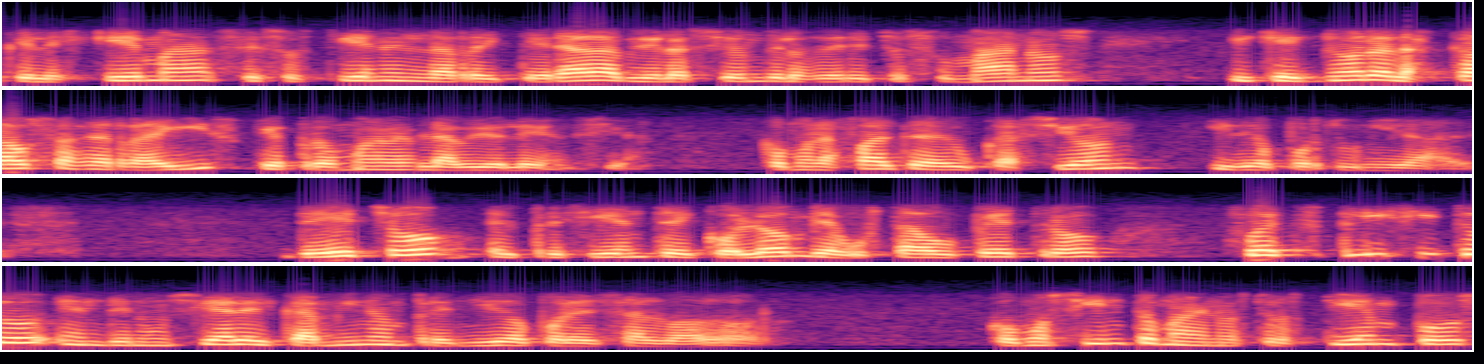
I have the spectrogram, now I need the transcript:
que el esquema se sostiene en la reiterada violación de los derechos humanos y que ignora las causas de raíz que promueven la violencia, como la falta de educación y de oportunidades. De hecho, el presidente de Colombia, Gustavo Petro, fue explícito en denunciar el camino emprendido por El Salvador. Como síntoma de nuestros tiempos,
